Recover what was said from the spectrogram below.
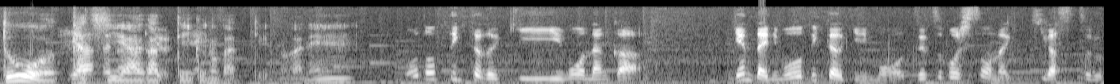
どう立ち上がっていくのかっていうのがね戻ってきた時もなん。か、現代に戻ってきた時にもう絶望しそうな気がする。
